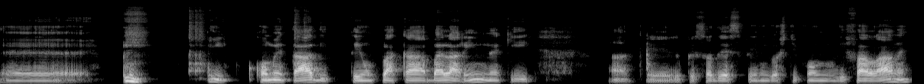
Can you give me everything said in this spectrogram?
é, e comentar de ter um placar bailarino, né? Que, a, que o pessoal da ESPN gosta de, de falar, né?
